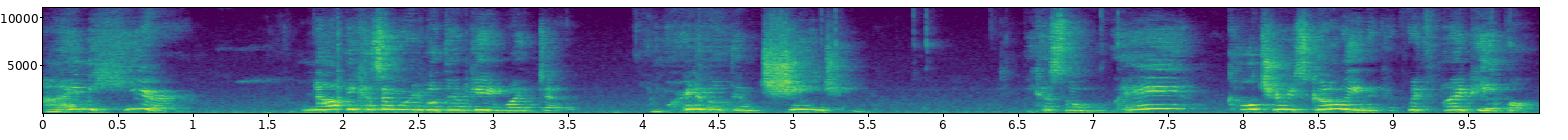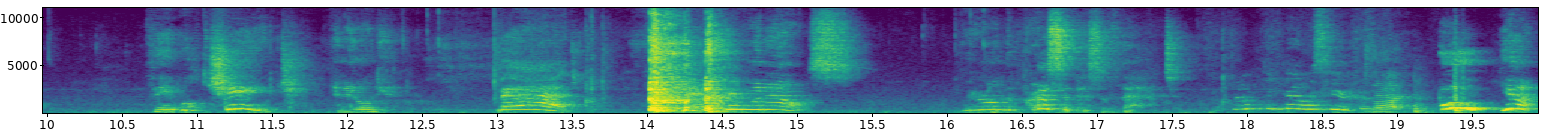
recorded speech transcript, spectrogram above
I'm here not because I'm worried about them getting wiped out. I'm worried about them changing. Because the way culture is going with my people, they will change and it'll get bad for everyone else. We're on the precipice of that. I don't think I was here for that. Oh, yeah,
